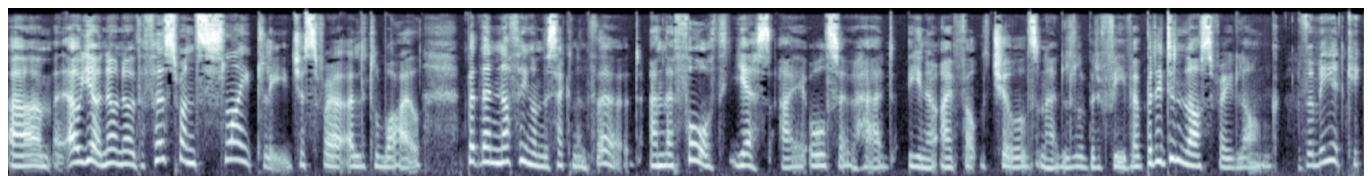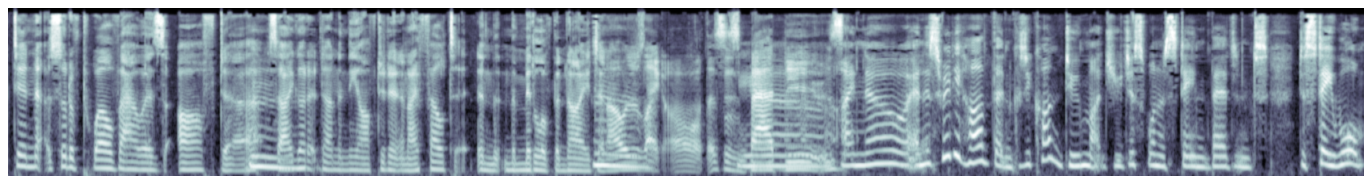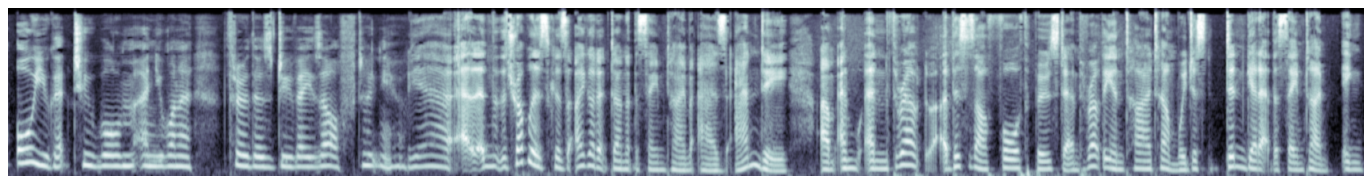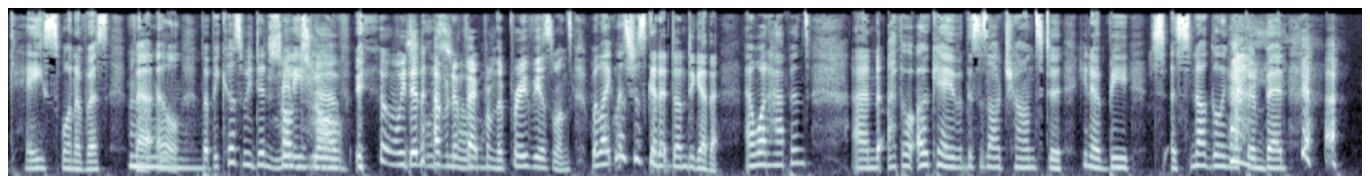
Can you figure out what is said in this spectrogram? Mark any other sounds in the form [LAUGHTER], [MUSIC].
Um, oh yeah, no, no. The first one slightly, just for a, a little while, but then nothing on the second and third. And the fourth, yes, I also had. You know, I felt the chills and I had a little bit of fever, but it didn't last very long. For me, it kicked in sort of 12 hours after. So I got it done in the afternoon and I felt it in the, in the middle of the night. And I was just like, oh, this is bad news. I know, and it's really hard then because you can't do much. You just want to stay in bed and to stay warm, or you get too warm and you want to throw those duvets off, don't you? Yeah, and the trouble is because I got it done at the same time as Andy, um, and and throughout uh, this is our fourth booster, and throughout the entire time we just didn't get it at the same time in case one of us fell ill. But because we didn't really. Sod's have, [LAUGHS] we didn't have an effect law. from the previous ones. We're like, let's just get it done together. And what happens? And I thought, okay, this is our chance to you know be uh, snuggling up in [LAUGHS] bed.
